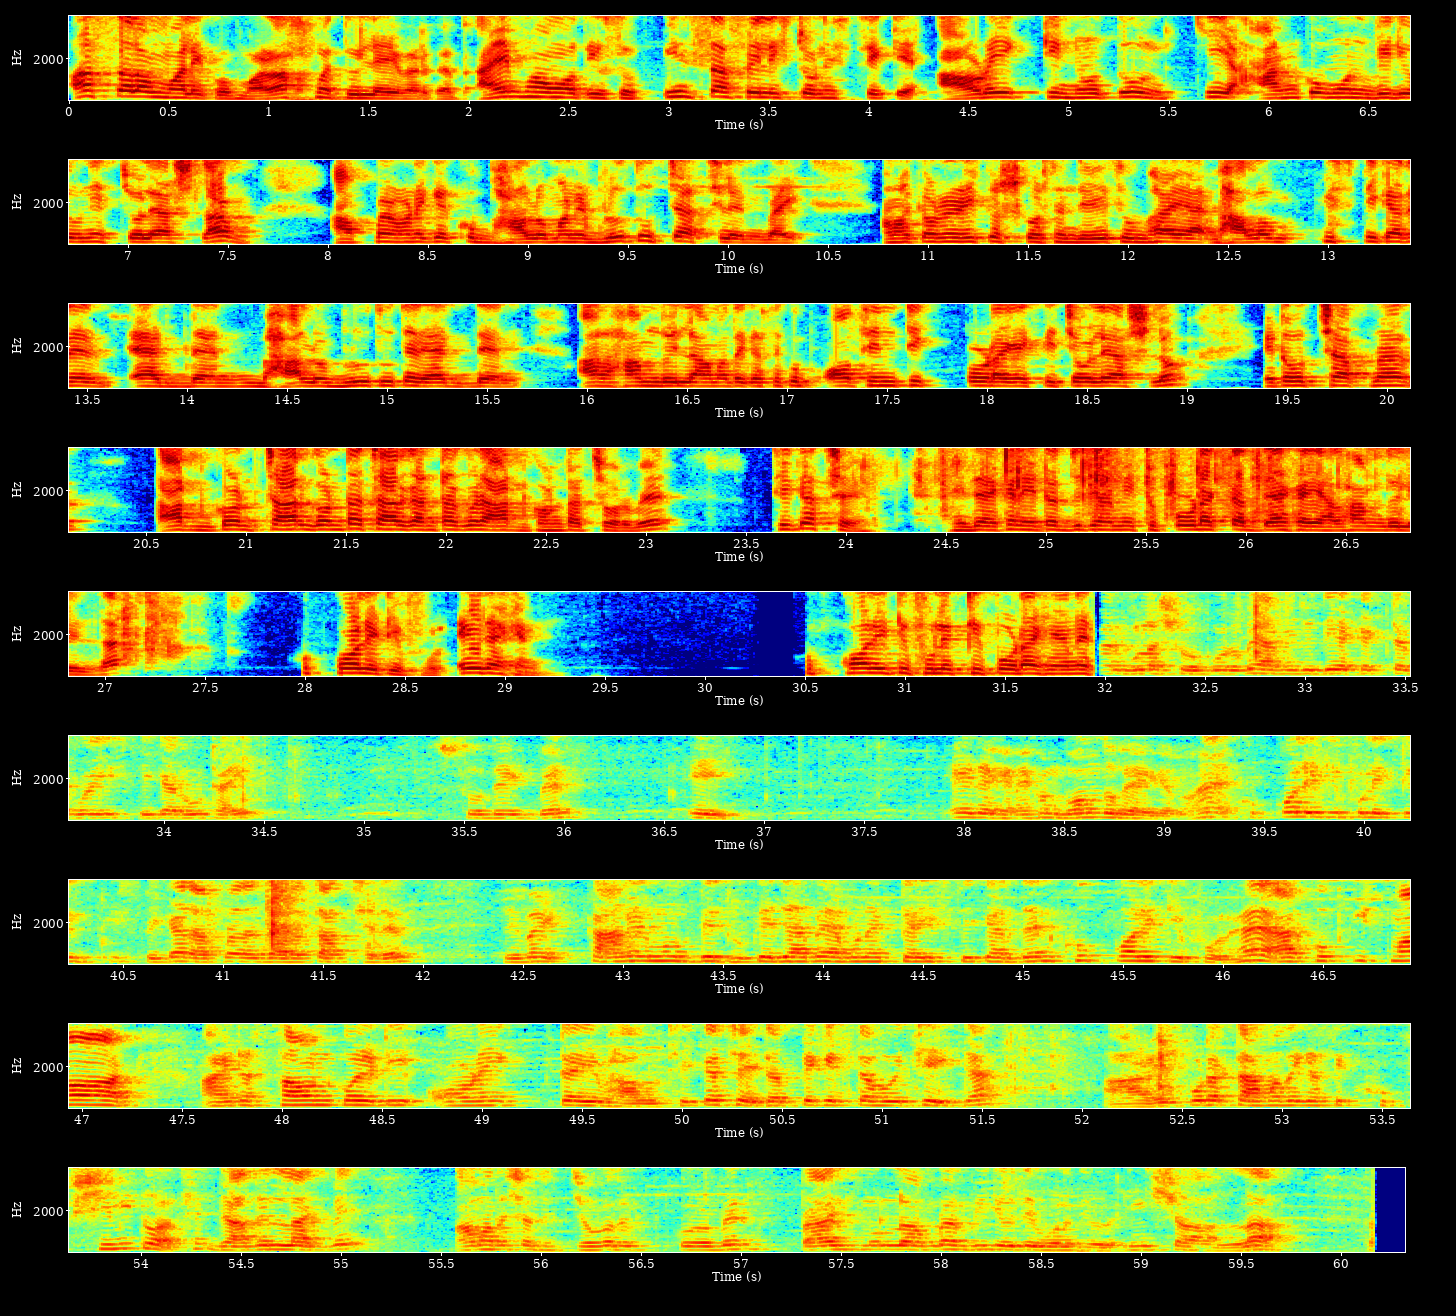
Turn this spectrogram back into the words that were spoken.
আসসালামু আলাইকুম রহমতুল্লাহ বরকত আমি মোহাম্মদ ইউসুফ ইনসাফ ইলেকট্রনিক্স থেকে আরও একটি নতুন কি আনকমন ভিডিও নিয়ে চলে আসলাম। আপনারা অনেকে খুব ভালো মানে ব্লুটুথ চাচ্ছিলেন ভাই। আমাকে অনেক রিকোয়েস্ট করছেন যে, ইউসুফ ভাই, ভালো স্পিকারের অ্যাড দেন, ভালো ব্লুটুথের অ্যাড দেন। আলহামদুলিল্লাহ আমাদের কাছে খুব অথেন্টিক প্রোডাক্ট একটি চলে আসলো। এটা হচ্ছে আপনার আট ঘণ্টা চার ঘণ্টা চার ঘণ্টা করে আট ঘণ্টা চলবে ঠিক আছে? এই দেখেন, এটার যদি আমি একটু প্রোডাক্টটা দেখাই, আলহামদুলিল্লাহ। খুব কোয়ালিটিফুল এই দেখেন খুব কোয়ালিটিফুল একটি প্রোডাক্ট এখানে। গুলো শো করবে। আমি যদি এক একটা করে স্পিকার উঠাই সো দেখবেন, এই এই দেখেন, এখন বন্ধ হয়ে গেল হ্যাঁ? খুব কোয়ালিটিফুল একটি স্পিকার আপনারা যারা চাচ্ছিলেন যে ভাই, কানের মধ্যে ঢুকে যাবে এমন একটা স্পিকার দেন, খুব কোয়ালিটিফুল হ্যাঁ? আর খুব স্মার্ট আর এটা সাউন্ড কোয়ালিটি অনেকটাই ভালো, ঠিক আছে? এটা প্যাকেটটা হয়েছে এইটা। আর এই প্রোডাক্টটা আমাদের কাছে খুব সীমিত আছে। যাদের লাগবে, আমাদের সাথে যোগাযোগ করবেন। প্রাইস মূল্য আমরা ভিডিওতে বলে দেবো, ইনশাআল্লাহ।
